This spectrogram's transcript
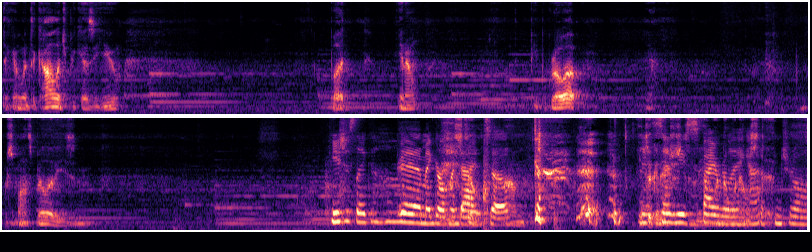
think I went to college because of you. But, you know, people grow up. Yeah. Responsibilities and He's just like, uh-huh. Yeah, my girlfriend died, so. um, And you took an sent me interest in me when no spiraling out of did. control.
